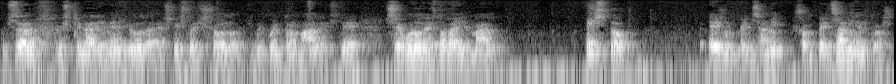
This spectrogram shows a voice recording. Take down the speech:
Es que nadie me ayuda, es que estoy solo, es que me encuentro mal, es que seguro que esto va a ir mal. Esto es un pensamiento, son pensamientos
